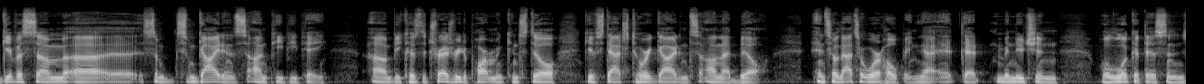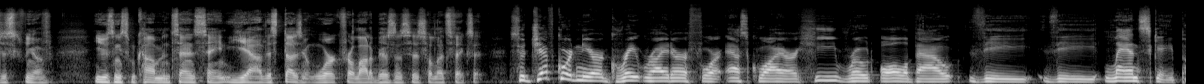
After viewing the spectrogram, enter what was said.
give us some uh, some some guidance on ppp um, because the treasury department can still give statutory guidance on that bill and so that's what we're hoping that that Mnuchin will look at this and just you know using some common sense, saying, "Yeah, this doesn't work for a lot of businesses, so let's fix it." So Jeff Gordinier, a great writer for Esquire, he wrote all about the the landscape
